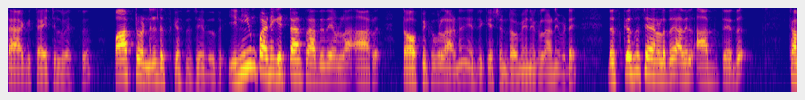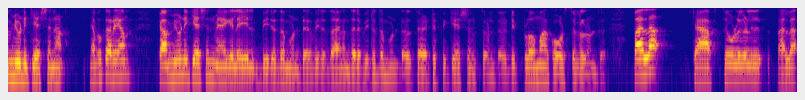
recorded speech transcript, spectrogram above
ടാഗ് ടൈറ്റിൽ വെച്ച് പാർട്ട് വണ്ണിൽ ഡിസ്കസ് ചെയ്തത്. ഇനിയും പണി കിട്ടാൻ സാധ്യതയുള്ള ആറ് ടോപ്പിക്കുകളാണ് എഡ്യൂക്കേഷൻ ഡൊമൈനുകളാണ് ഇവിടെ ഡിസ്കസ് ചെയ്യാനുള്ളത്. അതിൽ ആദ്യത്തേത് കമ്മ്യൂണിക്കേഷനാണ്. നമുക്കറിയാം കമ്മ്യൂണിക്കേഷൻ മേഖലയിൽ ബിരുദമുണ്ട് ബിരുദാനന്തര ബിരുദമുണ്ട് സർട്ടിഫിക്കേഷൻസ് ഉണ്ട് ഡിപ്ലോമ കോഴ്സുകളുണ്ട് പല ക്യാപ്സ്യൂളുകളിൽ പല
